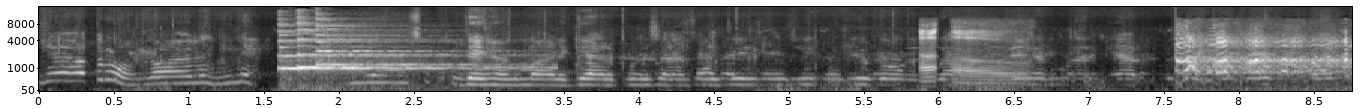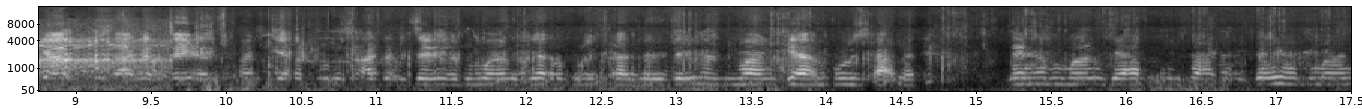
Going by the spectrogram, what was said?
લે આ તો મોલો આવેલો જી લે જય હનુમાન અગિયાર પુરુષ જય હનુમાન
